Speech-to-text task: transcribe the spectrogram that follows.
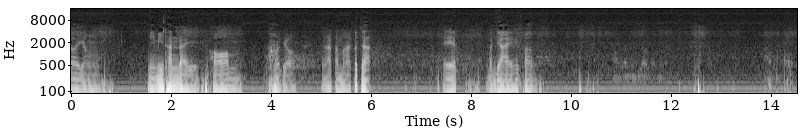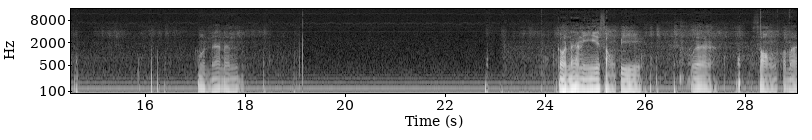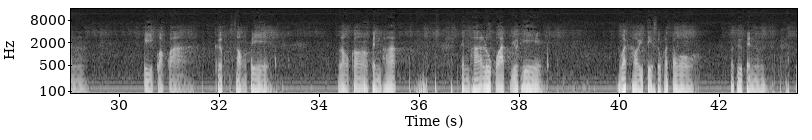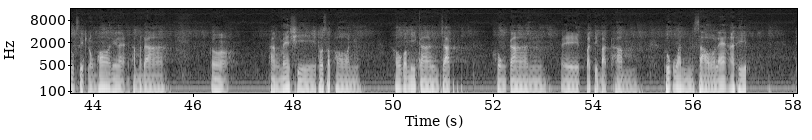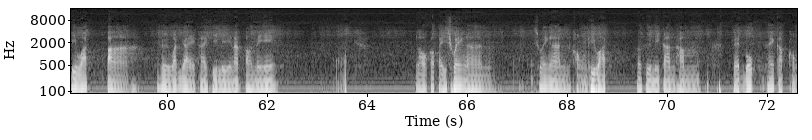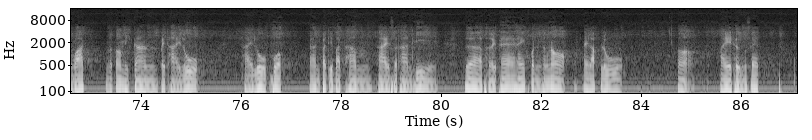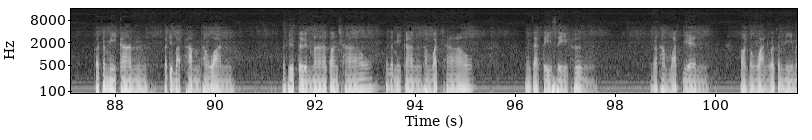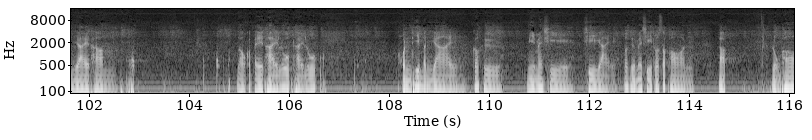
ก็ยังไม่มีท่านใดพร้อม เดี๋ยวอาตมาก็จะเทศบรรยายให้ฟัง ก่อนหน้านั้นก่อนหน้านี้สองปี เมื่อสองประมาณ ปีกว่าๆเกือบสองปี เราก็เป็นพระ เป็นพระลูกวัดอยู่ที่ วัดเขาอิติสุขโต ก็คือเป็นลูกศิษย์หลวงพ่อนี่แหละ ธรรมดา ก็ทางแม่ชีทศพรเขาก็มีการจัดโครงการในปฏิบัติธรรม ทุกวันเสาร์และอาทิตย์ที่วัดป่า คือวัดใหญ่คายคีรีนะตอนนี้ เราก็ไปช่วยงานช่วยงานของที่วัด ก็คือมีการทำ Facebook ให้กับของวัด แล้วก็มีการไปถ่ายรูป ถ่ายรูปพวกการปฏิบัติธรรม ถ่ายสถานที่ เพื่อเผยแพร่ให้คนข้างนอกได้รับรู้ ก็ไปถึงเสร็จ ก็จะมีการ ปฏิบัติธรรมทั้งวัน ก็คือตื่นมาตอนเช้า ก็จะมีการทำวัดเช้า ตั้งแต่ตีสี่ครึ่งก็ทำวัดเย็น ตอนกลางวันก็จะมีบรรยายธรรม เราก็ไปถ่ายรูปถ่ายรูป คนที่บรรยายก็คือมีแม่ชีชีใหญ่ ก็คือแม่ชีทศพร กับหลวงพ่อ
